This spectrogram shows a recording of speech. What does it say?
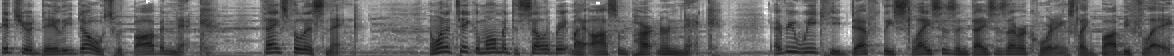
It's your daily dose with Bob and Nick. Thanks for listening. I want to take a moment to celebrate my awesome partner, Nick. Every week, he deftly slices and dices our recordings like Bobby Flay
